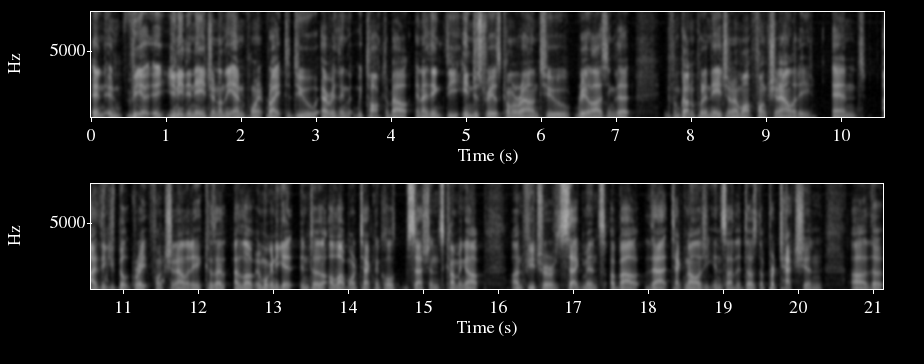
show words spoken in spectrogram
And, and via you need an agent on the endpoint, right, to do everything that we talked about. And I think the industry has come around to realizing that if I'm going to put an agent, I want functionality. And I think you've built great functionality because I, I love, and we're going to get into a lot more technical sessions coming up on future segments about that technology inside that does the protection. Uh, the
